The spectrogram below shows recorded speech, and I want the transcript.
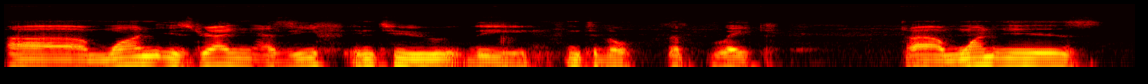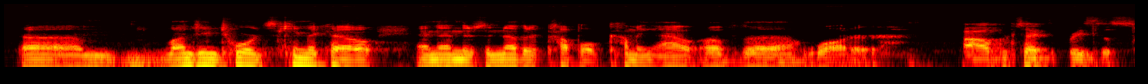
Um, one is dragging Azif into the into the, the lake. Um, one is um, lunging towards Kimiko, and then there's another couple coming out of the water. I'll protect the priestess.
